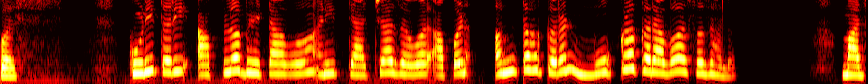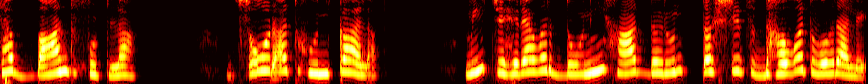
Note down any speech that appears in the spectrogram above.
बस. कुणीतरी आपलं भेटावं आणि त्याच्याजवळ आपण अंतःकरण मोकळं करावं असं झालं. माझा बांध फुटला. जोरात हुंका आला. मी चेहऱ्यावर दोन्ही हात धरून तशीच धावत वर आले.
